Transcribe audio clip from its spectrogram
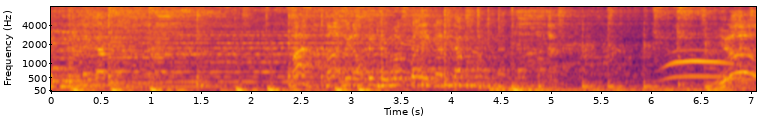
วทีนะครับมาพาพี่น้องไปถึงรถไฟกันครับโยอ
